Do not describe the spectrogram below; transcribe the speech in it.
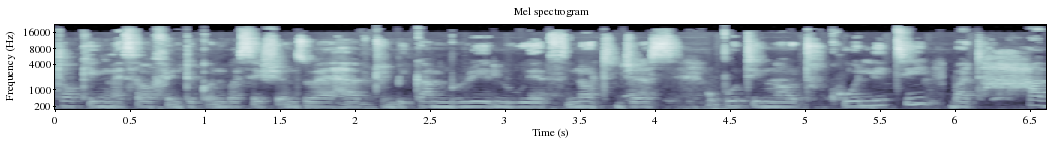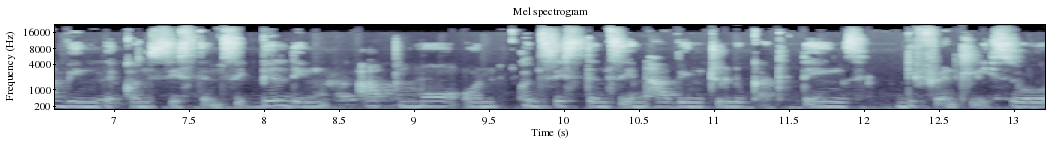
talking myself into conversations where I have to become real with not just putting out quality, but having the consistency, building up more on consistency and having to look at things differently. So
